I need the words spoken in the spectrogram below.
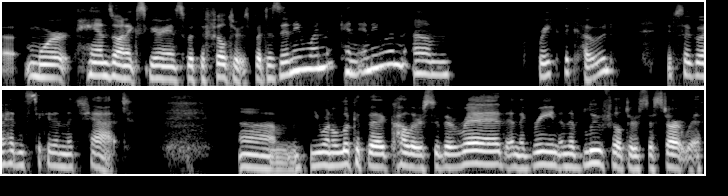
uh, more hands-on experience with the filters. But does anyone, can anyone um, break the code? If so, go ahead and stick it in the chat. Um, you want to look at the colors through the red and the green and the blue filters to start with.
